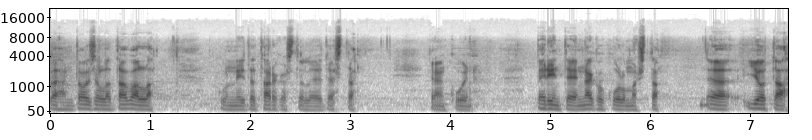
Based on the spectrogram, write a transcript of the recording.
vähän toisella tavalla, kun niitä tarkastelee tästä ikään kuin perinteen näkökulmasta, jota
